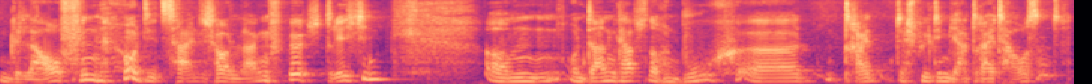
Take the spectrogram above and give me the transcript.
gelaufen und die Zeit ist schon lang verstrichen. Ähm, und dann gab es noch ein Buch, äh, drei, der spielt im Jahr 3000.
